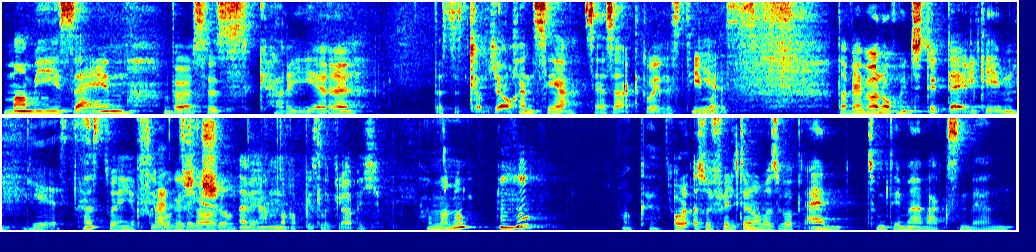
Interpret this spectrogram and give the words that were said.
Mami sein versus Karriere. Das ist, glaube ich, auch ein sehr, sehr, sehr aktuelles Thema. Yes. Da werden wir noch ins Detail gehen. Yes. Hast du eigentlich auf die Uhr geschaut? schon. Na, wir haben noch ein bisschen, glaube ich. Haben wir noch? Mhm. Okay. Also fällt dir noch was überhaupt ein zum Thema Erwachsenwerden?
